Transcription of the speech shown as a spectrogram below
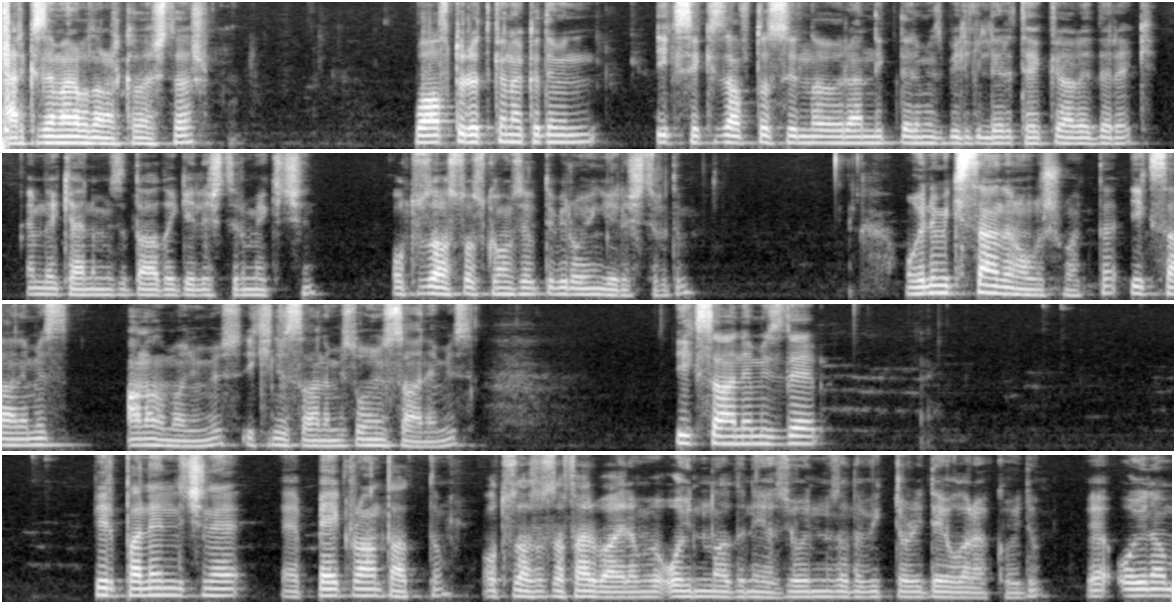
Herkese merhabalar arkadaşlar. Bu hafta Üretken Akademi'nin ilk 8 haftasında öğrendiklerimiz bilgileri tekrar ederek hem de kendimizi daha da geliştirmek için 30 Ağustos konseptli bir oyun geliştirdim. Oyunum iki sahneden oluşmakta. İlk sahnemiz ana menümüz, ikinci sahnemiz oyun sahnemiz. İlk sahnemizde bir panelin içine e, background attım. 30 Ağustos Zafer Bayramı ve oyunun adını yazıyor. Oyunun adını Victory Day olarak koydum. Ve oyuna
